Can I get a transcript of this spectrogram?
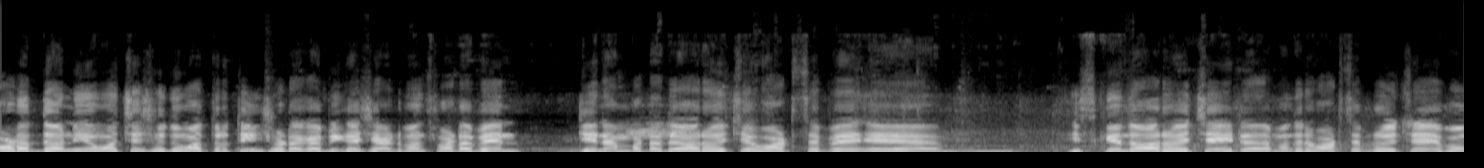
অর্ডার দেওয়ার নিয়ম হচ্ছে শুধুমাত্র তিনশো টাকা বিকাশে অ্যাডভান্স পাঠাবেন। যে নাম্বারটা দেওয়া রয়েছে হোয়াটসঅ্যাপে স্ক্রিনে দেওয়া রয়েছে, এটা আমাদের হোয়াটসঅ্যাপ রয়েছে এবং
